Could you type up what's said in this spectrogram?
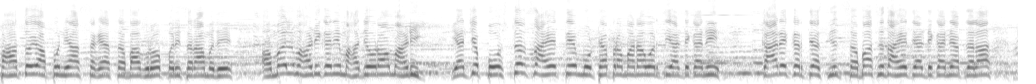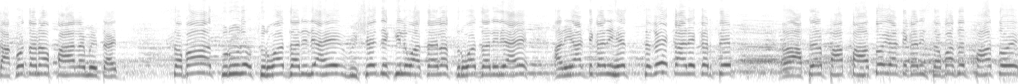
पाहतोय आपण या सगळ्या सभागृह परिसरामध्ये. अमल महाडिक आणि महादेवराव महाडिक यांचे पोस्टर्स आहेत ते मोठ्या प्रमाणावरती या ठिकाणी कार्यकर्ते असतील सभासद आहेत या ठिकाणी आपल्याला दाखवताना पाहायला मिळत आहेत. सभा सुरू सुरुवात झालेली आहे विषय देखील वाचायला सुरुवात झालेली आहे आणि या ठिकाणी हे सगळे कार्यकर्ते आपल्याला पा पाहतोय या ठिकाणी सभासद पाहतोय.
